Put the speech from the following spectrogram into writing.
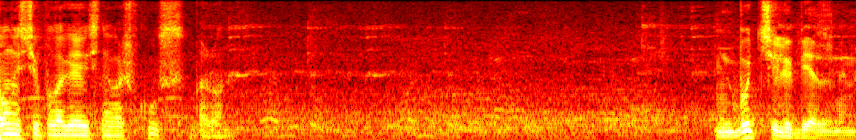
Полностью полагаюсь на ваш вкус, барон. Будьте любезны.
